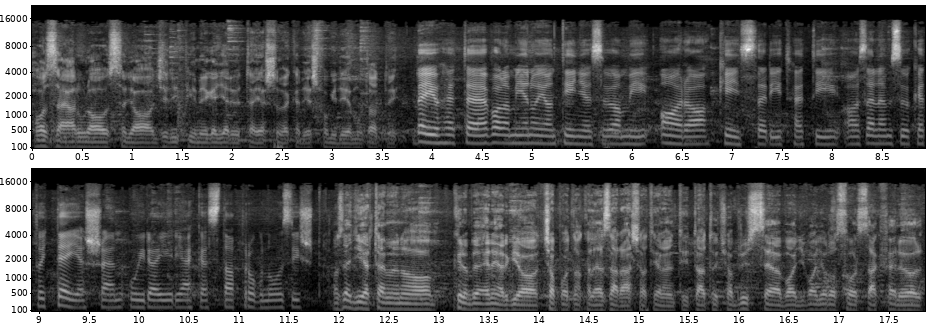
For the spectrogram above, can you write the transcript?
hozzájárul ahhoz, hogy a GDP még egy erőteljes növekedést fog idén mutatni. Bejöhet-e valamilyen olyan tényező, ami arra kényszerítheti az elemzőket, hogy teljesen újraírják ezt a prognózist? Az egyértelműen a különböző energiacsapatnak a lezárását jelenti. Tehát, hogyha Brüsszel vagy, vagy Oroszország felől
